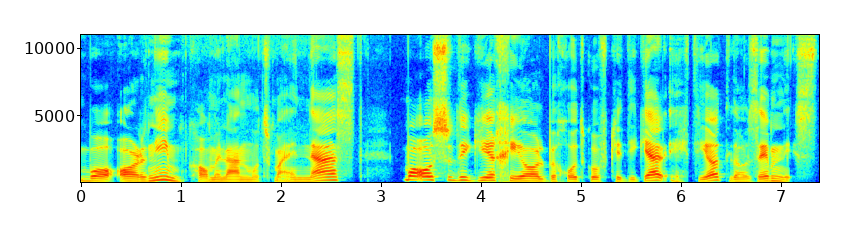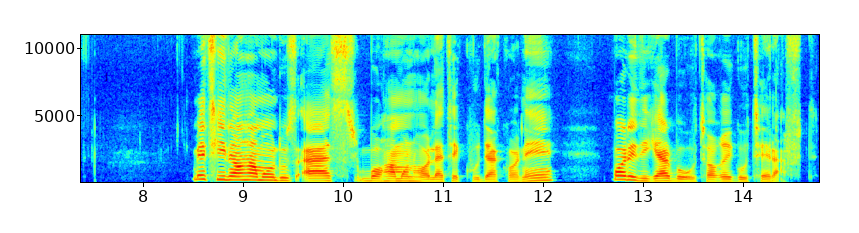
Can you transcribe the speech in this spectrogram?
با آرنیم کاملا مطمئن است. با آسودگی خیال به خود گفت که دیگر احتیاط لازم نیست. متینا همان روز عصر با همان حالت کودکانه بار دیگر به اتاق گوته رفت.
